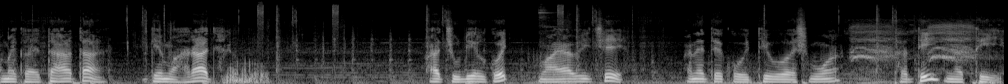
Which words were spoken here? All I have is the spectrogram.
અમે કહેતા હતા કે, મહારાજ, આ ચુડેલ કોઈ માયાવી છે અને તે કોઈથી વશમાં થતી નથી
